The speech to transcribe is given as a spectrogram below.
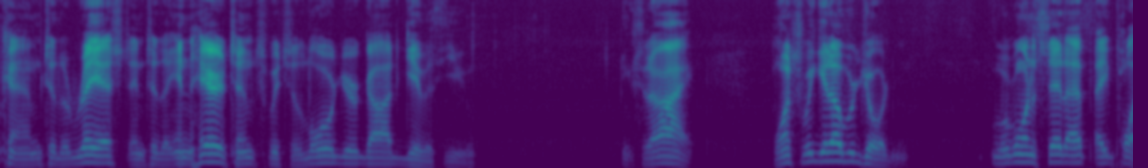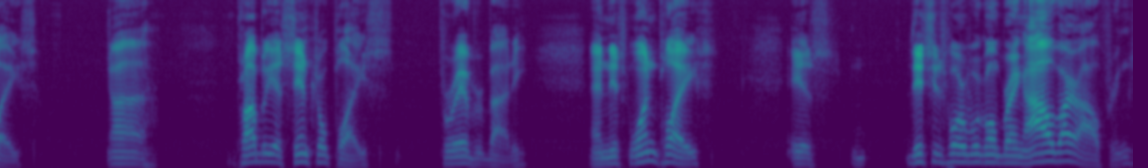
come to the rest and to the inheritance which the Lord your God giveth you. He said, All right, once we get over Jordan, we're going to set up a place, uh, probably a central place for everybody. And this one place is this is where we're going to bring all of our offerings,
